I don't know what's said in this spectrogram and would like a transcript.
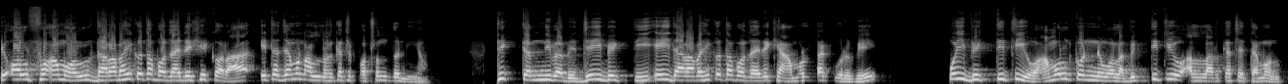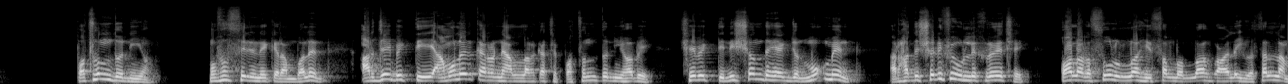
এই অল্প আমল ধারাবাহিকতা বজায় রেখে করা, এটা যেমন আল্লাহর কাছে পছন্দনীয়, ঠিক তেমনিভাবে যেই ব্যক্তি এই ধারাবাহিকতা বজায় রেখে আমলটা করবে, ওই ব্যক্তিটিও, আমল কর্নেওয়ালা ব্যক্তিটিও আল্লাহর কাছে তেমন পছন্দনীয়। মুফাসিরিন কেরাম বলেন, আর যে ব্যক্তি এই আমলের কারণে আল্লাহর কাছে পছন্দনীয় হবে সে ব্যক্তি নিঃসন্দেহে একজন মুমেন। আর হাদিস শরীফে উল্লেখ রয়েছে, কলা রসুল্লাহ সাল্লাহ আলহি ওসাল্লাম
